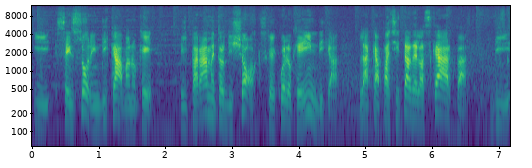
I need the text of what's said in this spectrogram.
i sensori indicavano che il parametro di shocks, che è quello che indica la capacità della scarpa di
